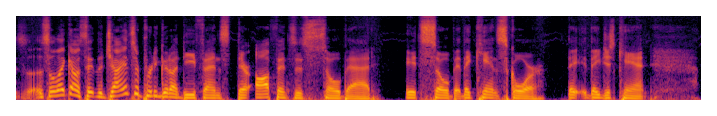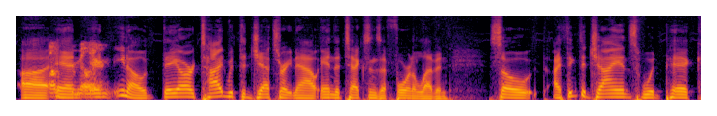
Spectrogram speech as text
So, so, like I was saying, the Giants are pretty good on defense. Their offense is so bad. It's so bad. They can't score. They they just can't. Uh, and, and you know they are tied with the Jets right now and the Texans at four and eleven. So I think the Giants would pick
